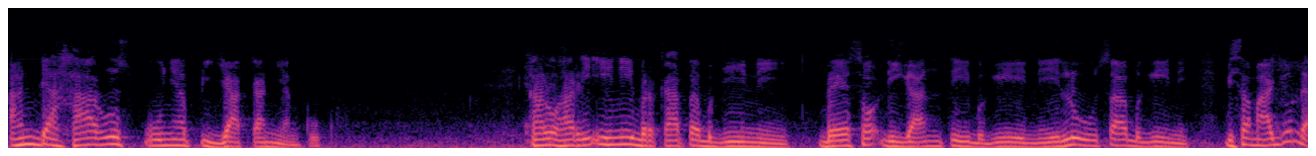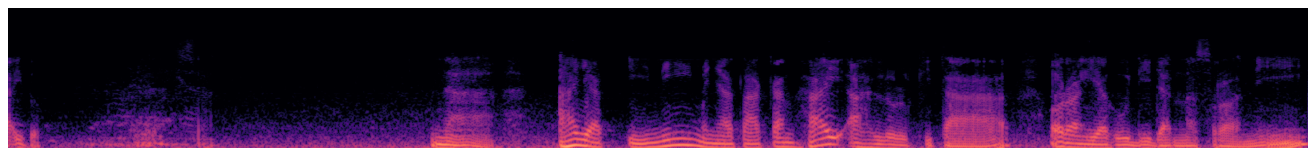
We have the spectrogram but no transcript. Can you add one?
Anda harus punya pijakan yang kukuh kalau hari ini berkata begini, besok diganti begini, lusa begini, bisa maju enggak itu? Nah, ayat ini menyatakan, hai ahlul kitab, orang Yahudi dan Nasrani,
